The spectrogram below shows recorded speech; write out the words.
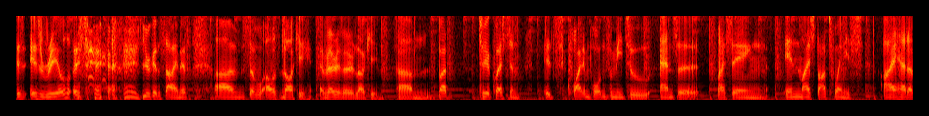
is, is real. It's you can sign it. Um, so I was lucky, very very lucky. Um, but to your question, it's quite important for me to answer by saying in my start 20s, I had a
